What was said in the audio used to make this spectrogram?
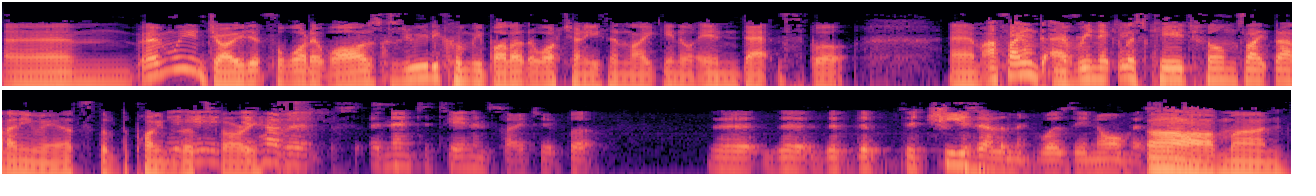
Um, and we enjoyed it for what it was because we really couldn't be bothered to watch anything like you know in depth. But um, I find every Nicolas Cage film's like that anyway. That's the, the point of It, that it, story. it have a, an entertaining side to it, but the, the, the, the, the cheese element was enormous. Oh man,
